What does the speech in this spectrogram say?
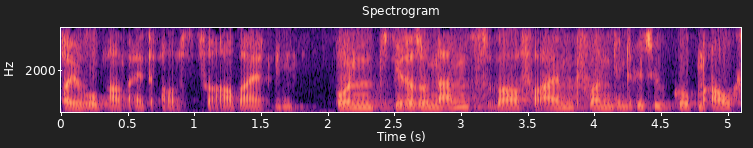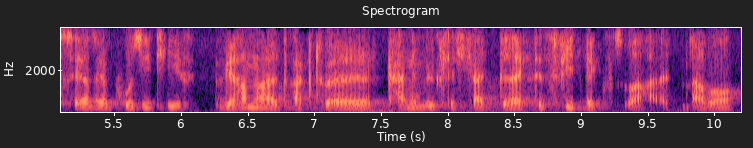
europaweit auszuarbeiten. Und die Resonanz war vor allem von den Risikogruppen auch sehr, sehr positiv. Wir haben halt aktuell keine Möglichkeit, direktes Feedback zu erhalten, aber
